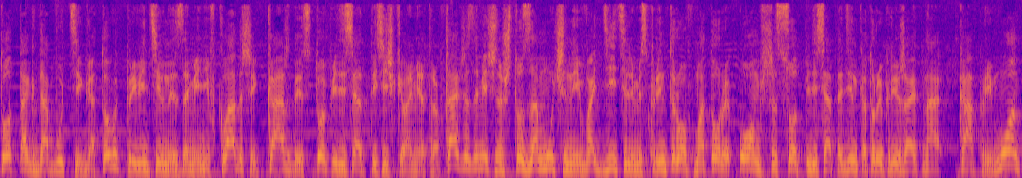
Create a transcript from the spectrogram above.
то тогда будьте готовы к превентивной замене вкладышей каждые 150 тысяч километров. Также замечено, что замученные водителями спринтеров мотор моторы ОМ-651, которые приезжают на капремонт,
